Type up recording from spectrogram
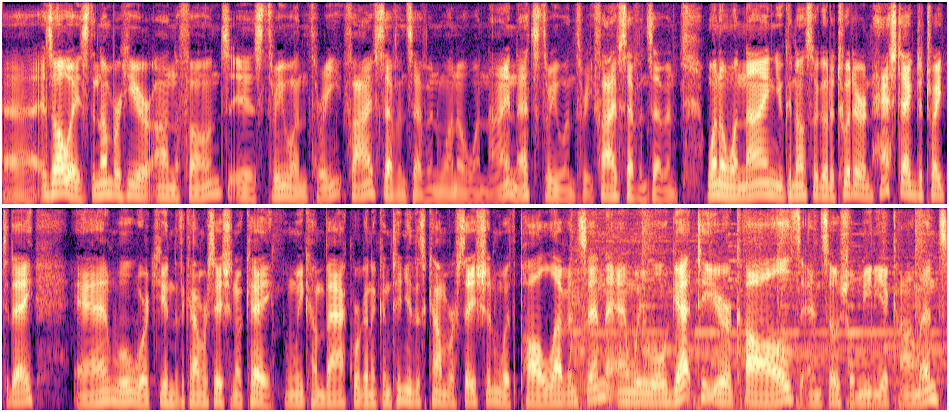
Uh, as always, the number here on the phones is 313 577 1019. That's 313 577 1019. You can also go to Twitter and hashtag Detroit Today, and we'll work you into the conversation. Okay, when we come back, we're going to continue this conversation with Paul Levinson, and we will get to your calls and social media comments.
